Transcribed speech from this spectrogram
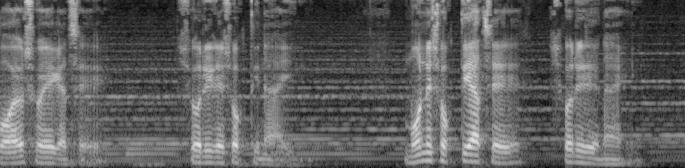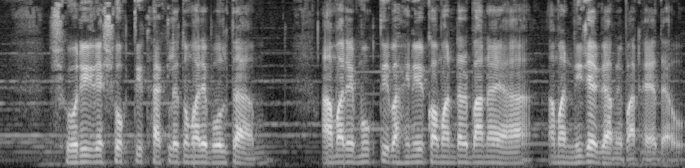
বয়স হয়ে গেছে, শরীরে শক্তি নাই। মনে শক্তি আছে, শরীরে নাই। শরীরে শক্তি থাকলে তোমারে বলতাম, আমারে মুক্তি বাহিনীর কমান্ডার বানায়া আমার নিজের গ্রামে পাঠাইয়া দাও।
